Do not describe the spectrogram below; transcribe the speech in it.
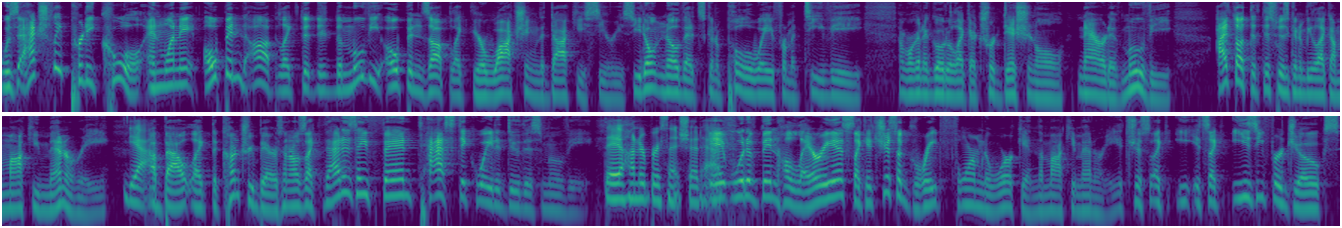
was actually pretty cool. And when it opened up, like the, the, the movie opens up like you're watching the docu series, so you don't know that it's going to pull away from a TV and we're going to go to like a traditional narrative movie. I thought that this was going to be like a mockumentary Yeah. about like the country bears, and I was like, that is a fantastic way to do this movie. They 100% should have. It would have been hilarious. Like it's just a great form to work in the mockumentary. It's just like e- it's like easy for jokes.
